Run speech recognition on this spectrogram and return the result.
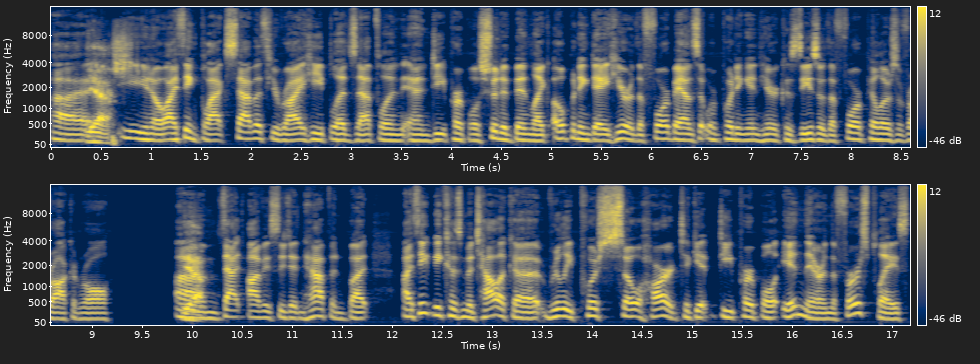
Uh, Yes. you know, I think Black Sabbath, Uriah Heep, Led Zeppelin, and Deep Purple should have been like opening day. Here are the four bands that we're putting in here because these are the four pillars of rock and roll. Um, Yeah. That obviously didn't happen, but I think because Metallica really pushed so hard to get Deep Purple in there in the first place,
